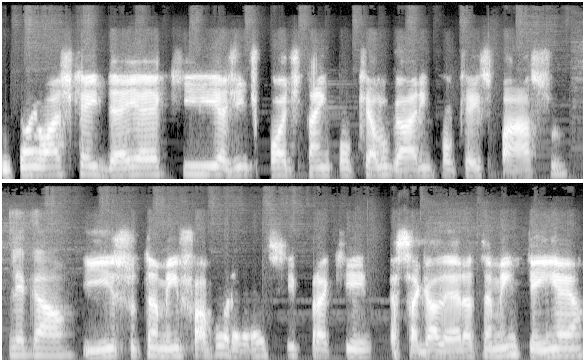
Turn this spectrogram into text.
Então eu acho que a ideia é que a gente pode estar em qualquer lugar, em qualquer espaço, Legal. e isso também favorece para que essa galera também tenha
